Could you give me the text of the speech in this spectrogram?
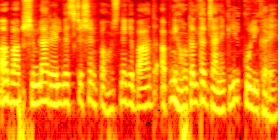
अब आप शिमला रेलवे स्टेशन पहुँचने के बाद अपनी होटल तक जाने के लिए कूली करें।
